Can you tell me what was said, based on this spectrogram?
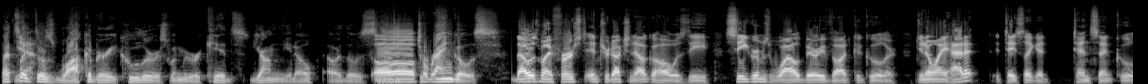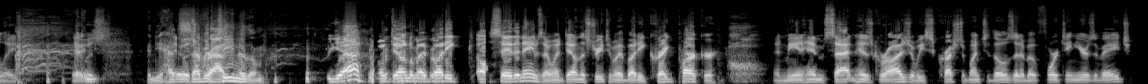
That's Yeah. like those Rockaberry coolers when we were kids, young, you know, or those um, Oh. Durangos. That was my first introduction to alcohol was the Seagram's Wildberry Vodka Cooler. Do you know why I had it? It tastes like a 10 cent Kool-Aid. It was And you had was 17 of them. Yeah, I went down to my buddy. I'll say the names. I went down the street to my buddy Craig Parker, and me and him sat in his garage, and we crushed a bunch of those at about 14 years of age.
